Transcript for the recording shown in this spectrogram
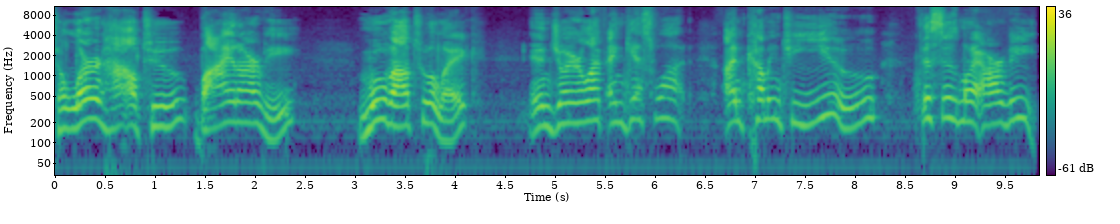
to learn how to buy an RV, move out to a lake, and enjoy your life. And guess what? I'm coming to you. This is my RV.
